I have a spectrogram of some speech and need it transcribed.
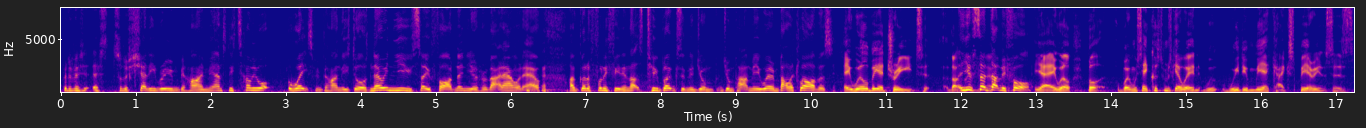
bit of a, a sort of sheddy room behind me. Anthony, tell me what awaits me behind these doors. Knowing you so far, I've known you for about an hour now. I've got a funny feeling that's two blokes going to jump jump out at me wearing balaclavas. It will be a treat. That's You've said that before. Yeah, it will. But when we say customers go in, we, we do meerkat experiences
